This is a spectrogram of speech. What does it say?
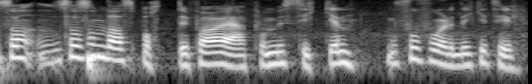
sånn så som da Spotify er på musikken? Hvorfor får de det ikke til?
